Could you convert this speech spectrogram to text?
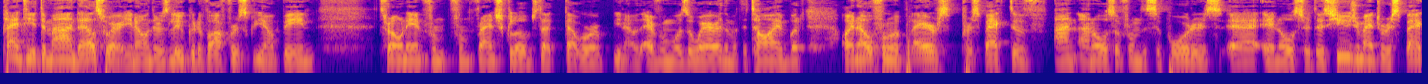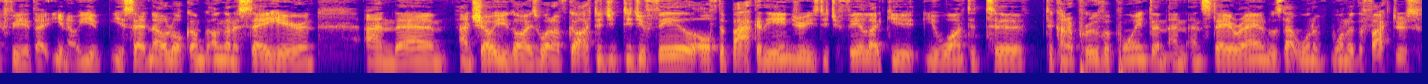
plenty of demand elsewhere, you know, and there was lucrative offers, you know, being thrown in from from French clubs that that were you know everyone was aware of them at the time. But I know from a player's perspective and and also from the supporters uh, in Ulster, there's huge amount of respect for you that you know you you said no, look, I'm I'm going to stay here and and um, and show you guys what I've got. Did you did you feel off the back of the injuries? Did you feel like you you wanted to to kind of prove a point and, and, and stay around? Was that one of one of the factors?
